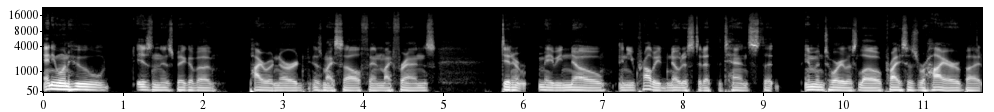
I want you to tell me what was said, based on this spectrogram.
anyone who isn't as big of a pyro nerd as myself and my friends didn't maybe know, and you probably noticed it at the tents, that inventory was low, prices were higher, but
